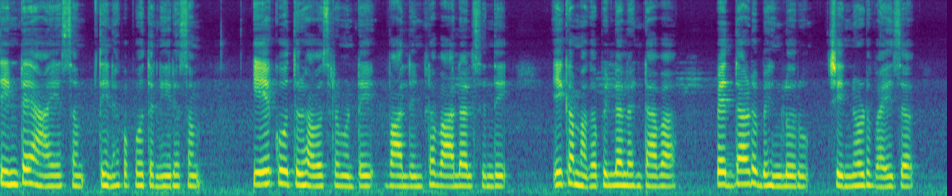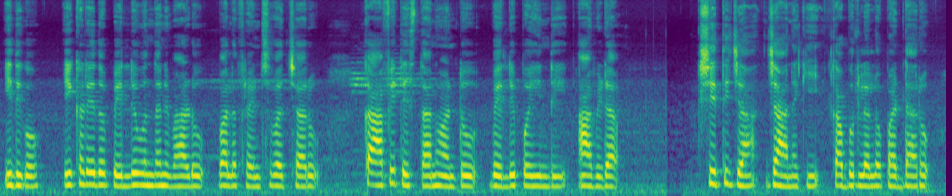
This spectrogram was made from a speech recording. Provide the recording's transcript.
తింటే ఆయాసం తినకపోతే నీరసం. ఏ కూతురు అవసరం ఉంటే వాళ్ళింట్లో వాలాల్సిందే. ఇక మగపిల్లలంటావా? పెద్దాడు బెంగళూరు చిన్నోడు వైజాగ్. ఇదిగో ఇక్కడేదో పెళ్ళి ఉందని వాడు వాళ్ళ ఫ్రెండ్స్ వచ్చారు. కాఫీ తెస్తాను అంటూ వెళ్ళిపోయింది ఆవిడ. క్షితిజ జానకి కబుర్లలో పడ్డారు.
